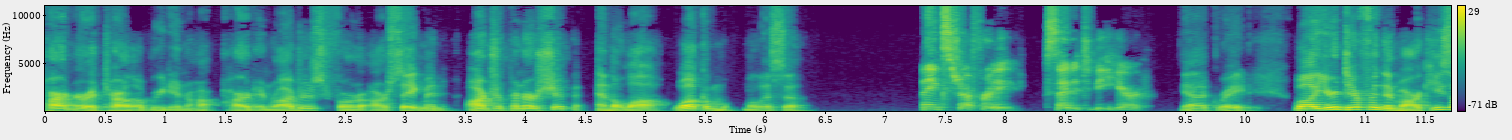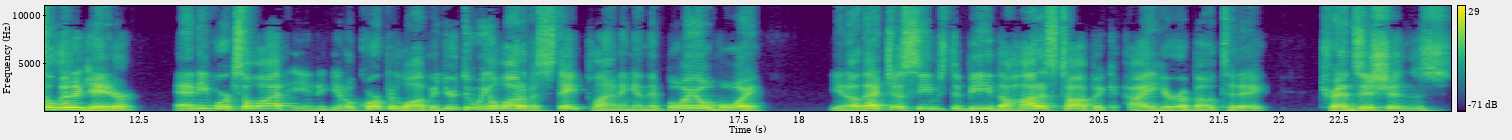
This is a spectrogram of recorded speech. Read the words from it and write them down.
partner at Tarlow, Breed and Hart and Rodgers for our segment Entrepreneurship and the Law. Welcome, Melissa. Thanks, Jeffrey. Excited to be here. Yeah, great. Well, you're different than Mark. He's a litigator and he works a lot in you know corporate law, but you're doing a lot of estate planning and then boy oh boy, you know, that just seems to be the hottest topic I hear about today. Transitions,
